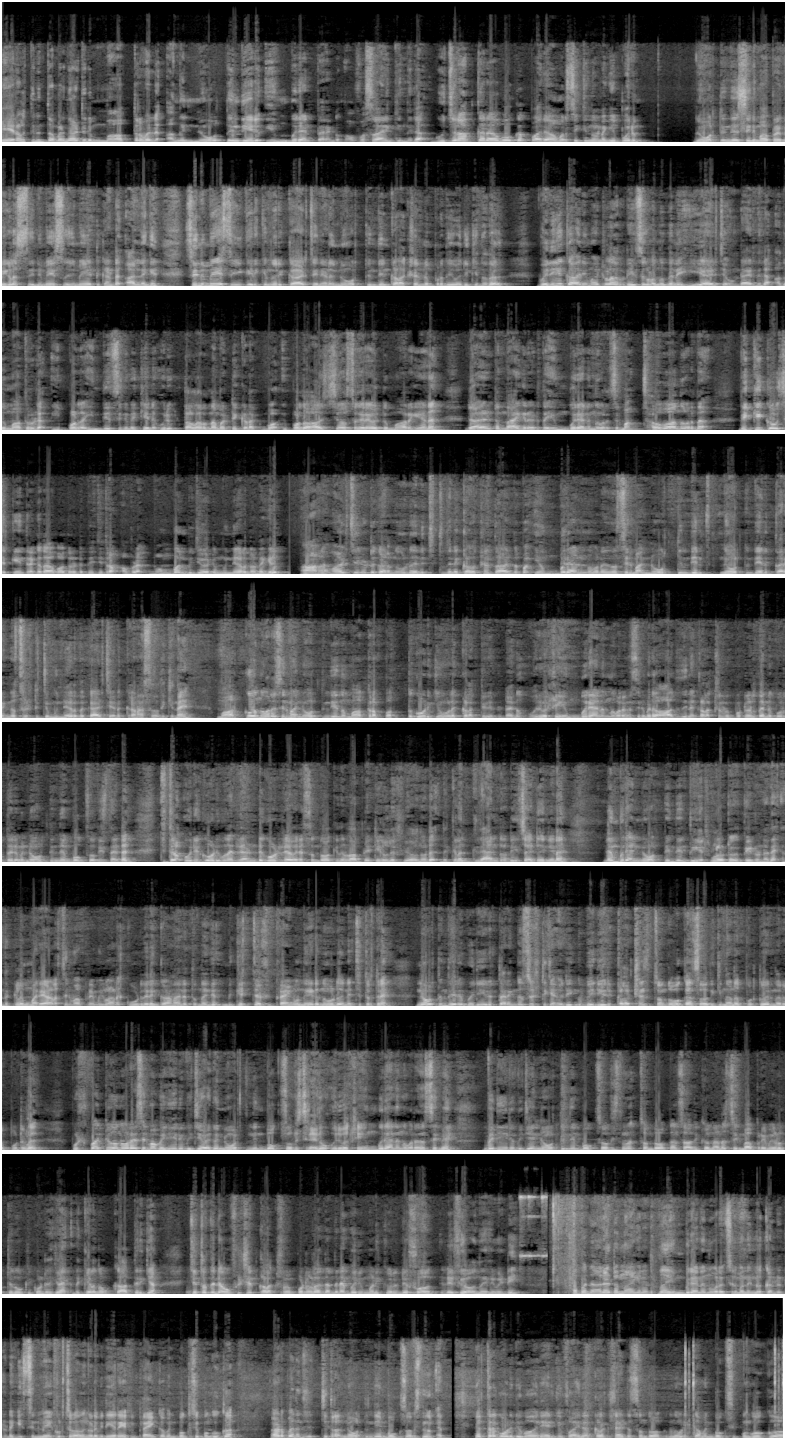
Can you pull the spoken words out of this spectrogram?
കേരളത്തിനും തമിഴ്നാട്ടിനും മാത്രമല്ല അങ്ങ് നോർത്ത് ഇന്ത്യയിലും എമ്പുരാൻ തരംഗം അവസാനിക്കുന്നില്ല. ഗുജറാത്ത് കലാപമൊക്കെ പരാമർശിക്കുന്നുണ്ടെങ്കിൽ പോലും നോർത്ത് ഇന്ത്യൻ സിനിമാ പ്രേമികളെ സിനിമയെ സിനിമയായിട്ട് കണ്ട് അല്ലെങ്കിൽ സിനിമയെ സ്വീകരിക്കുന്ന ഒരു കാഴ്ച തന്നെയാണ് നോർത്ത് ഇന്ത്യൻ കളക്ഷനിലും പ്രതിഫലിക്കുന്നത്. വലിയ കാര്യമായിട്ടുള്ള റിലീസുകളൊന്നും തന്നെ ഈ ആഴ്ച ഉണ്ടായിരുന്നില്ല. അതുമാത്രമല്ല ഇപ്പോൾ ഇന്ത്യൻ സിനിമയ്ക്ക് തന്നെ ഒരു തളർന്ന മട്ടി കിടക്കുമ്പോൾ ഇപ്പോൾ ആശ്വാസകരമായിട്ട് മാറുകയാണ് ലാലേട്ടൻ നായകനടുത്ത എമ്പുരാൻ എന്ന് പറഞ്ഞ സിനിമ. ചവ എന്ന് പറയുന്ന വിക്കി കൗശൽ കേന്ദ്ര കഥാപാത്രമായിട്ട് എത്തിയ ചിത്രം അവിടെ വമ്പൻ വിജയമായിട്ട് മുന്നേറുന്നുണ്ടെങ്കിലും ആറാം ആഴ്ചയിലോട്ട് കടന്നുകൊണ്ട് തന്നെ ചിത്രത്തിന്റെ കളക്ഷൻ താഴ്ന്നപ്പോൾ എമ്പുരാൻ എന്ന് പറയുന്ന സിനിമ നോർത്ത് ഇന്ത്യൻ നോർത്ത് ഇന്ത്യയിൽ തരംഗം സൃഷ്ടിച്ച് മുന്നേറുന്ന കാഴ്ചയാണ് കാണാൻ സാധിക്കുന്നത്. മാർക്കോ എന്ന് പറയുന്ന സിനിമ നോർത്ത് ഇന്ത്യയിൽ നിന്ന് മാത്രം പത്ത് കോടിക്ക് മുകളിൽ കളക്ട് ചെയ്തിട്ടുണ്ടായിരുന്നു. ഒരുപക്ഷെ എമ്പുരാൻ എന്ന് പറയുന്ന സിനിമയുടെ ആദ്യ ദിന കളക്ഷൻ റിപ്പോർട്ടുകൾ തന്നെ പുറത്തു വരുമ്പോൾ നോർത്ത് ഇന്ത്യൻ ബോക്സ് ഓഫീസിനായിട്ട് ചിത്രം ഒരു കോടി മുതൽ രണ്ട് കോടി രൂപ വരെ സ്വന്തമാക്കി എന്നുള്ള അപ്ഡേറ്റുകൾ ലഭ്യമാകുന്നുണ്ട്. ഇതൊക്കെയാണ് ഗ്രാൻഡ് റിലീസായിട്ട് തന്നെയാണ് എമ്പുരാൻ നോർത്ത് ഇന്ത്യൻ തിയേറ്ററിലോട്ട് എത്തിയിട്ടുണ്ട്. അതെ എന്തൊക്കെയുള്ള മലയാള സിനിമാ പ്രേമികളാണ് കൂടുതലും കാണാനെത്തുന്നതെങ്കിൽ മികച്ച അഭിപ്രായങ്ങൾ നേടുന്നതുകൊണ്ട് തന്നെ ചിത്രത്തിന് നോർത്ത് ഇന്ത്യയിൽ വലിയൊരു തരംഗം സൃഷ്ടിക്കാൻ അല്ലെങ്കിൽ വലിയൊരു കളക്ഷൻ സ്വന്തമാക്കാൻ സാധിക്കുന്നതാണ് പുറത്തു വരുന്ന റിപ്പോർട്ടുകൾ. പുഷ്പ ടു എന്ന് പറയുന്ന സിനിമ വലിയൊരു വിജയമായത് നോർത്ത് ഇന്ത്യൻ ബോക്സ് ഓഫീസിലായിരുന്നു. ഒരുപക്ഷെ എമ്പുരാൻ എന്ന് പറയുന്ന സിനിമ വലിയൊരു വിജയം നോർത്ത് ഇന്ത്യൻ ബോക്സ് ഓഫീസിൽ നിന്ന് സ്വന്തമാക്കാൻ സാധിക്കുമെന്നാണ് സിനിമാ പ്രേമികൾ ഉറ്റുനോക്കിക്കൊണ്ടിരിക്കുന്നത് ഇതൊക്കെയാണ് നമുക്ക് കാത്തിരിക്കാം. ചിത്രത്തിന്റെ ഒഫീഷ്യൽ കളക്ഷൻ റിപ്പോർട്ടുകളെല്ലാം തന്നെ വരും മണിക്കൂർ ലഭ്യമാ- ലഭ്യമാകുന്നതിന് വേണ്ടി. അപ്പോൾ നാരായട്ടൻ നായകനെടുത്ത എമ്പുരാൻ എന്ന് പറയുന്ന സിനിമ നിങ്ങൾ കണ്ടിട്ടുണ്ടെങ്കിൽ സിനിമയെക്കുറിച്ചുള്ള നിങ്ങളുടെ വിലയേറിയ അഭിപ്രായം കമന്റ് ബോക്സിൽ പങ്കുവെക്കുക. അതോടൊപ്പം തന്നെ ചിത്രം നോർത്ത് ഇന്ത്യൻ ബോക്സ് ഓഫീസിൽ നിന്നും എത്ര കോടി രൂപ വരെയായിരിക്കും ഫൈനൽ കളക്ഷനായിട്ട് സ്വന്തമാക്കുന്നത് കൂടി കമന്റ് ബോക്സിൽ പങ്കുവെക്കുക.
